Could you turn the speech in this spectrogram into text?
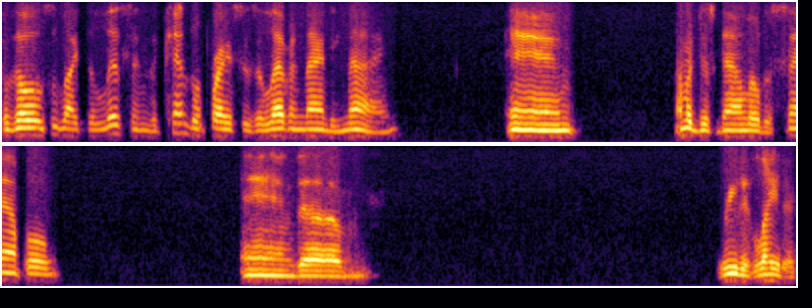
For those who like to listen, the Kindle price is eleven ninety nine, and I'm gonna just download a sample and um, read it later.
